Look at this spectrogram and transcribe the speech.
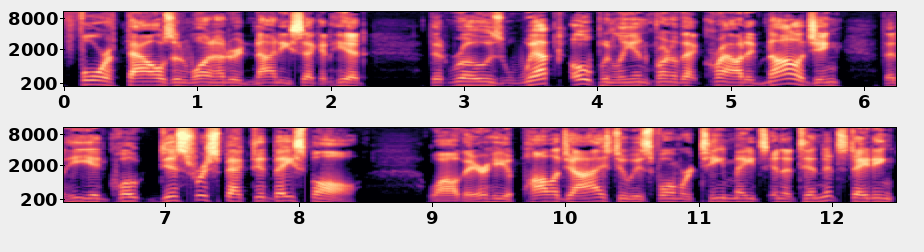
4,192nd hit that Rose wept openly in front of that crowd, acknowledging that he had, quote, disrespected baseball. While there, he apologized to his former teammates in attendance, stating,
